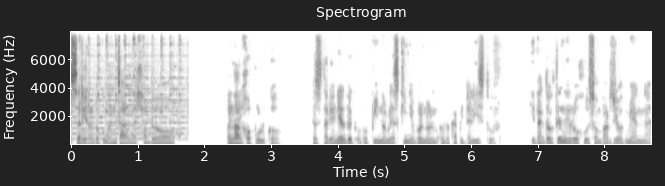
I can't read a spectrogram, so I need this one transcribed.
serial dokumentalny HBO Anarchopulko przedstawia niezbyt utopijną jaskinię wolnorynkowych kapitalistów. Jednak doktryny ruchu są bardziej odmienne.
